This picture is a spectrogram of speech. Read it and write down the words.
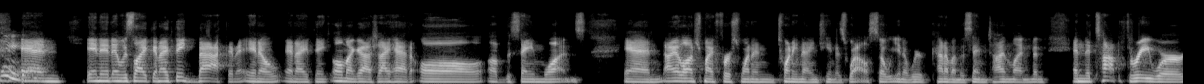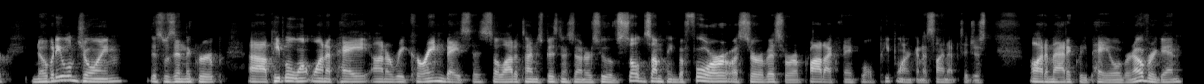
and and it was like, and I think back, and you know, and I think, oh my gosh, I had all of the same ones, and I launched my first one in 2019 as well. So you know, we're kind of on the same timeline, and and the top three were nobody will join this was in the group. Uh, people won't want to pay on a recurring basis. So a lot of times, business owners who have sold something before, a service or a product, think, well, people aren't going to sign up to just automatically pay over and over again,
